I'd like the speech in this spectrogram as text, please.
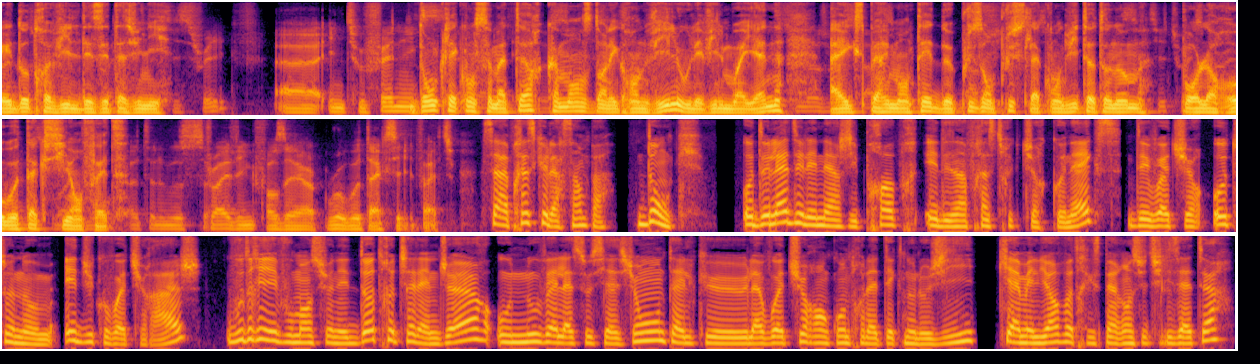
et d'autres villes des États-Unis. Donc les consommateurs commencent dans les grandes villes ou les villes moyennes à expérimenter de plus en plus la conduite autonome pour leur robotaxi en fait. Ça a presque l'air sympa. Donc, au-delà de l'énergie propre et des infrastructures connexes, des voitures autonomes et du covoiturage, voudriez-vous mentionner d'autres challengers ou nouvelles associations telles que la voiture rencontre la technologie qui améliore votre expérience utilisateur?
